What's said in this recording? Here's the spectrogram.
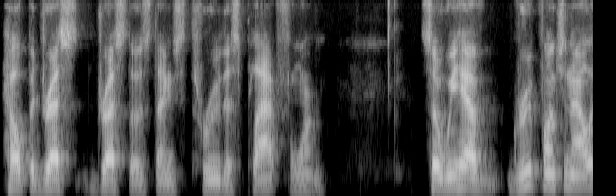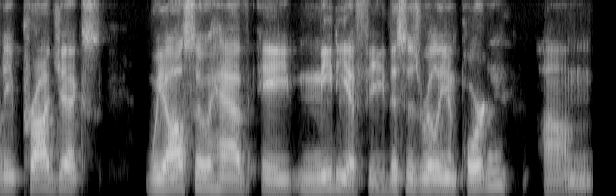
help address address those things through this platform. So we have group functionality projects. We also have a media feed. This is really important um,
